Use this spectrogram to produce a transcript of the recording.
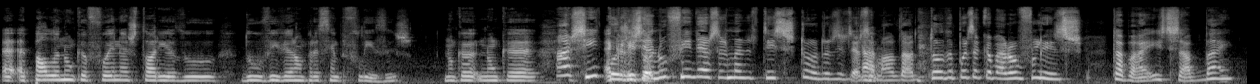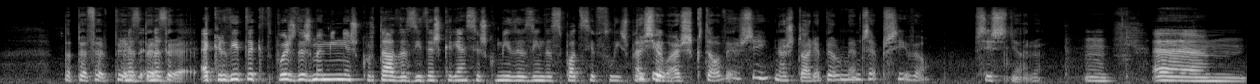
A, a, Paula nunca foi na história do, do Viveram para Sempre Felizes? Nunca, nunca. Ah, sim, isso é no fim dessas notícias todas, dessa ah. maldade toda, depois acabaram felizes. Está bem, isso sabe bem. Mas, mas, acredita que depois das maminhas cortadas e das crianças comidas ainda se pode ser feliz para sempre? Eu acho que talvez sim. Na história, pelo menos, é possível. Sim, senhora. Hum. Um,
